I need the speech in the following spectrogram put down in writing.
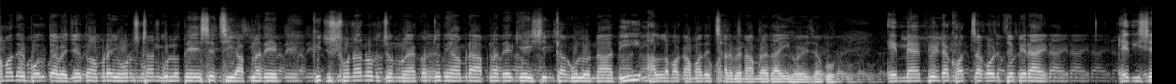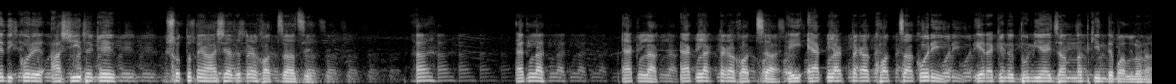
আমাদের বলতে হবে যেহেতু আমরা এই অনুষ্ঠানগুলোতে এসেছি আপনাদের কিছু শোনানোর জন্য এখন যদি আমরা আপনাদেরকে এই শিক্ষাগুলো না দিই আল্লাহ পাক আমাদের ছাড়বে না আমরা দায়ী হয়ে যাব। এই মেহফিলটা খরচা করেছে প্রায় এদিক সেদিক করে আশি থেকে সত্তর থেকে আশি হাজার টাকা খরচা আছে। হ্যাঁ? এক লাখ। এক লাখ। এক লাখ টাকা খরচা। এই এক লাখ টাকা খরচা করে এরা কিন্তু দুনিয়ায় জান্নাত কিনতে পারল না।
